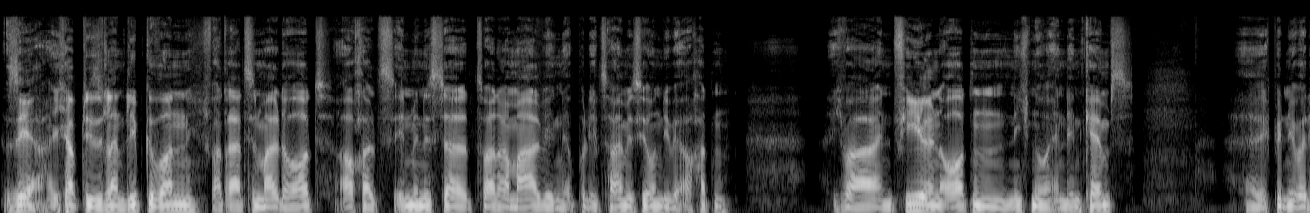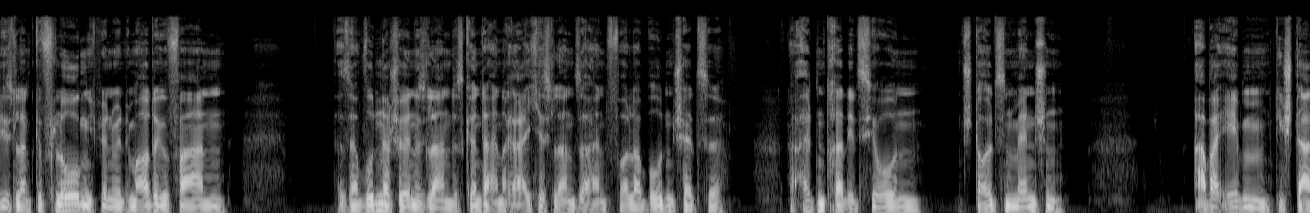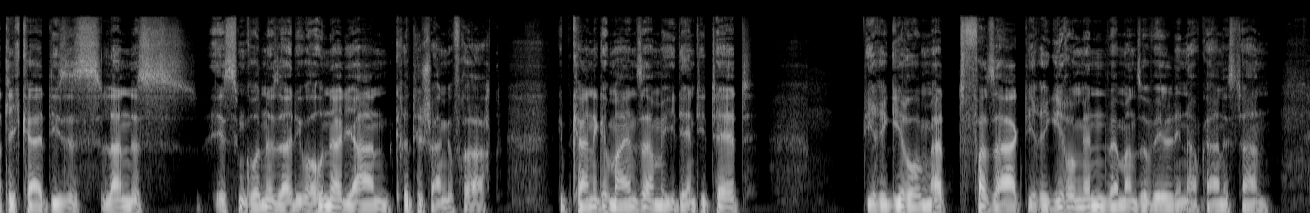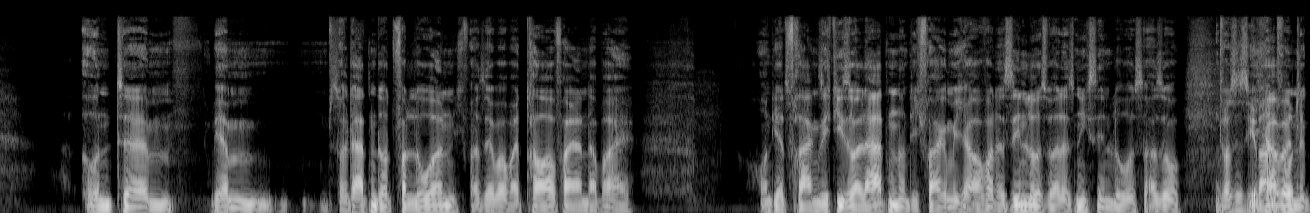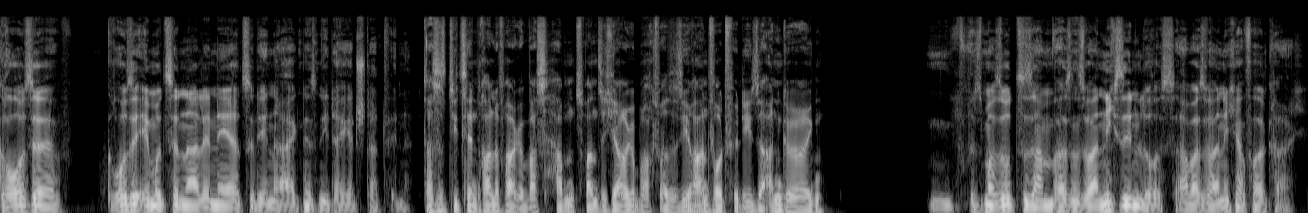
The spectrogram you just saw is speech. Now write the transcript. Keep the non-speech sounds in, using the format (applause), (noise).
Sehr. Ich habe dieses Land lieb gewonnen. Ich war 13 Mal dort, auch als Innenminister zwei, drei Mal wegen der Polizeimission, die wir auch hatten. Ich war in vielen Orten, nicht nur in den Camps. Äh, ich bin über dieses Land geflogen, ich bin mit dem Auto gefahren. Das ist ein wunderschönes Land. Es könnte ein reiches Land sein, voller Bodenschätze einer alten Tradition, stolzen Menschen. Aber eben die Staatlichkeit dieses Landes ist im Grunde seit über 100 Jahren kritisch angefragt. Es gibt keine gemeinsame Identität. Die Regierung hat versagt, die Regierungen, wenn man so will, in Afghanistan. Und ähm, wir haben Soldaten dort verloren. Ich war selber bei Trauerfeiern dabei. Und jetzt fragen sich die Soldaten und ich frage mich auch, war das sinnlos, war das nicht sinnlos? Also ich Antwort? habe eine große, große emotionale Nähe zu den Ereignissen, die da jetzt stattfinden. Das ist die zentrale Frage. Was haben 20 Jahre gebracht? Was ist Ihre Antwort für diese Angehörigen? Ich will es mal so zusammenfassen. Es war nicht sinnlos, aber es war nicht erfolgreich.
